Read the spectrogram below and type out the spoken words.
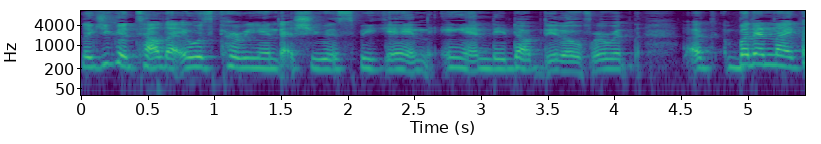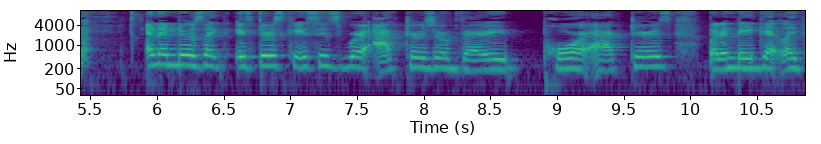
like you could tell that it was Korean that she was speaking and they dubbed it over with a, but then like and then there's like if there's cases where actors are very poor actors but then they get like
